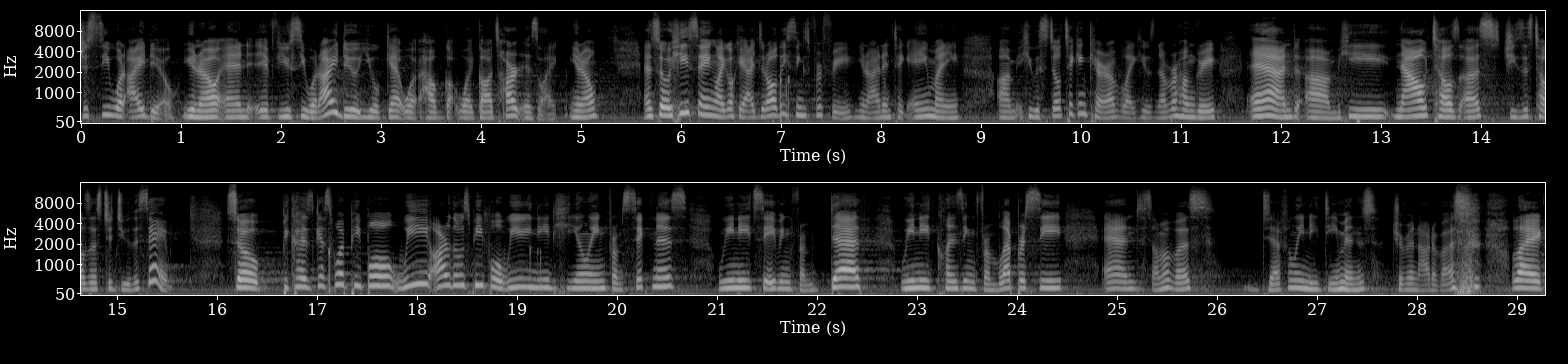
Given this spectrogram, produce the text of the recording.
just see what I do, you know, and if you see what I do, you'll get what how what God's heart is like, you know. And so he's saying like, okay, I did all these things for free, you know, I didn't take any money. Um, he was still taken care of, like he was never hungry, and um, he now tells us, Jesus tells us to do the same. So because guess what, people, we are those people. We need healing from sickness. We need saving from death. We need cleansing from leprosy, and some of us definitely need demons driven out of us. like,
